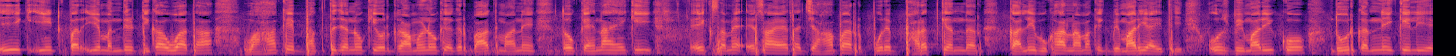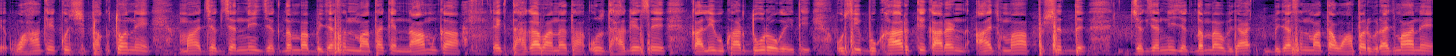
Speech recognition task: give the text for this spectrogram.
एक ईंट पर यह मंदिर टिका हुआ था। वहाँ के भक्तजनों की और ग्रामीणों की अगर बात माने तो कहना है कि एक समय ऐसा आया था जहाँ पर पूरे भारत के अंदर काली बुखार नामक नामक एक बीमारी आई थी। उस बीमारी को दूर करने के लिए वहाँ के कुछ भक्तों ने माँ जगजननी जगदम्बा बिजासन माता के नाम का एक धागा बांधा था। उस धागे से काली बुखार दूर हो गई थी। उसी बुखार के कारण आज माँ प्रसिद्ध जगजननी जगदम्बा बिजासन माता वहाँ पर विराजमान है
